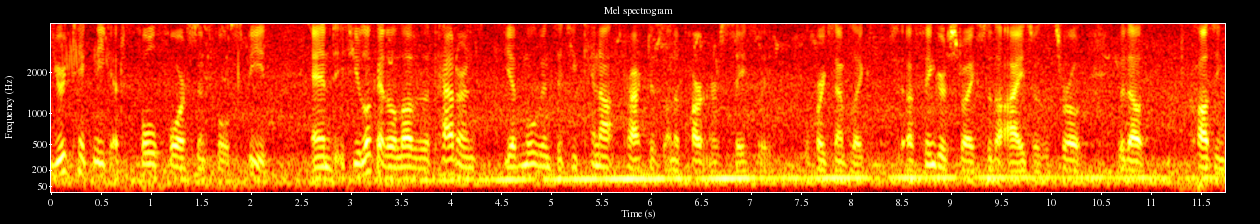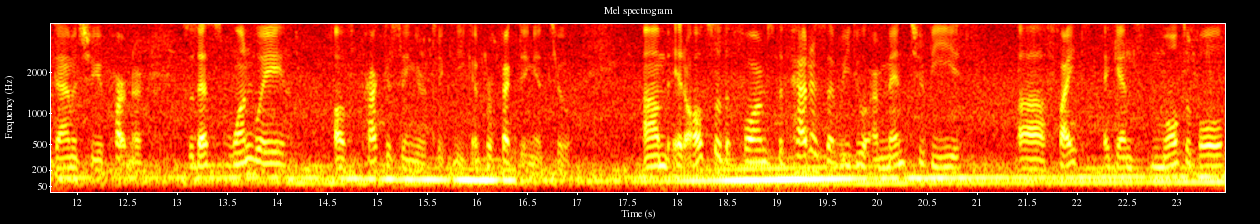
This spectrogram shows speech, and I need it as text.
your technique at full force and full speed. And if you look at a lot of the patterns, you have movements that you cannot practice on a partner safely. For example, like a finger strikes to the eyes or the throat without causing damage to your partner. So that's one way of practicing your technique and perfecting it too. Um, it also, the forms, the patterns that we do are meant to be a fight against multiple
